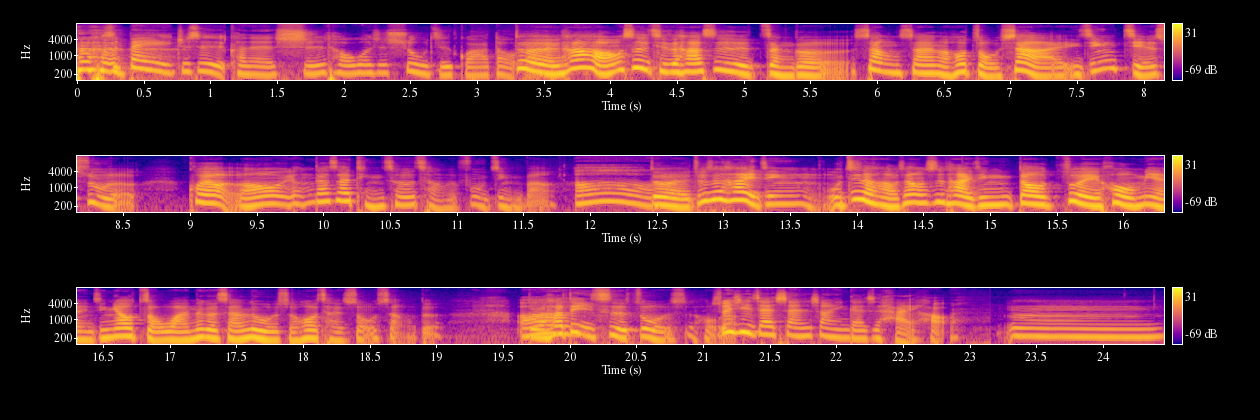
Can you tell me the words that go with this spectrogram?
是被 就是可能石头或是树枝刮到。对他好像是，其实他是整个上山然后走下来已经结束了，快要然后应该是在停车场的附近吧。哦，对，就是他已经，我记得好像是他已经到最后面已经要走完那个山路的时候才受伤的。哦对他第一次做的时候，所以其实，在山上应该是还好。嗯。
